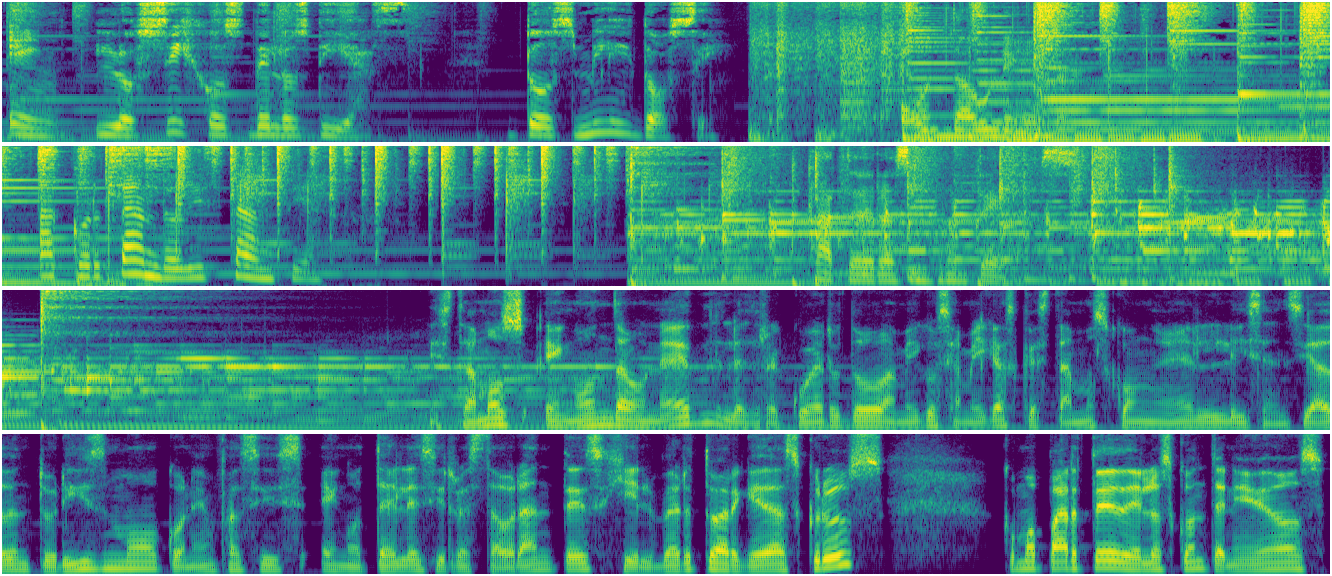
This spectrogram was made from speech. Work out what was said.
en Los Hijos de los Días, 2012. Onda UNED. Acortando distancias. Cátedras sin Fronteras. Estamos en Onda UNED. Les recuerdo, amigos y amigas, que estamos con el licenciado en turismo con énfasis en hoteles y restaurantes, Gilberto Arguedas Cruz, como parte de los contenidos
